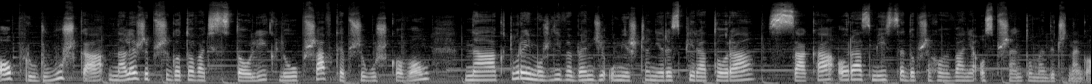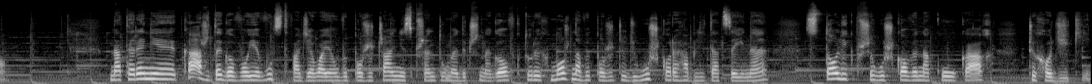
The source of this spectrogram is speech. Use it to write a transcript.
Oprócz łóżka należy przygotować stolik lub szafkę przyłóżkową, na której możliwe będzie umieszczenie respiratora, ssaka oraz miejsce do przechowywania osprzętu medycznego. Na terenie każdego województwa działają wypożyczalnie sprzętu medycznego, w których można wypożyczyć łóżko rehabilitacyjne, stolik przyłóżkowy na kółkach czy chodziki.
